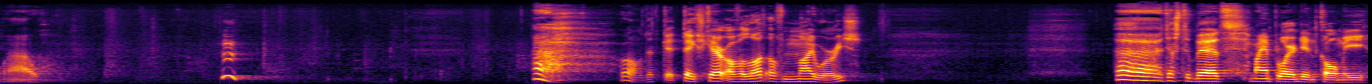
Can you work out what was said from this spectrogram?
Wow. Hmm. Ah, well, that takes care of a lot of my worries. Uh, just too bad my employer didn't call me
